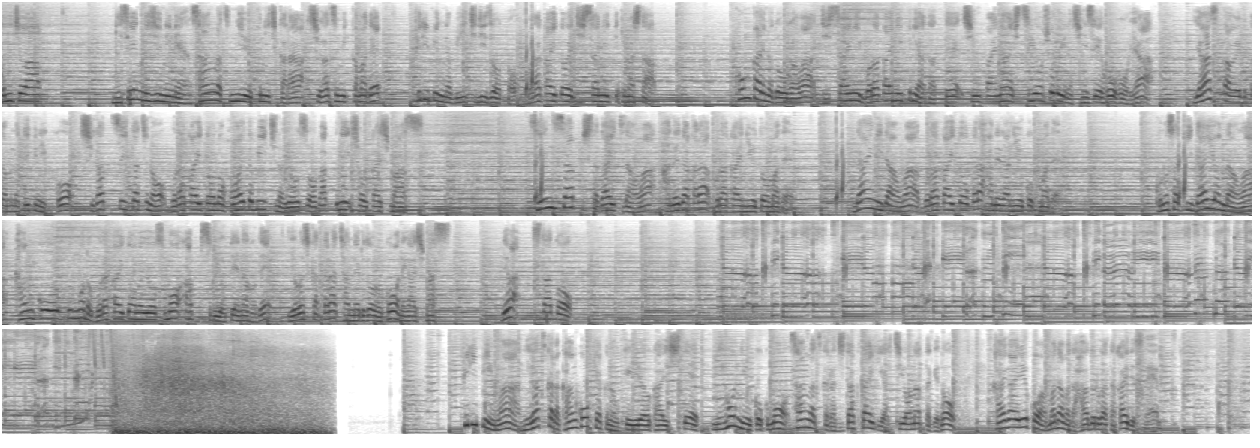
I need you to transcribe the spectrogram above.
こんにちは。2022年3月29日から4月3日までフィリピンのビーチリゾートボラカイ島へ実際に行ってきました。今回の動画は実際にボラカイに行くにあたって心配な必要書類の申請方法や安く会えるためのテクニックを4月1日のボラカイ島のホワイトビーチの様子をバックに紹介します。先日アップした第1弾は羽田からボラカイ入島まで。第2弾はボラカイ島から羽田入国まで。この先第4弾は観光オープン後のボラカイ島の様子もアップする予定なのでよろしかったらチャンネル登録をお願いします。ではスタート。ピンは2月から観光客の受け入れを開始して日本入国も3月から自宅待機が必要になったけど海外旅行はまだまだハードルが高いですね。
